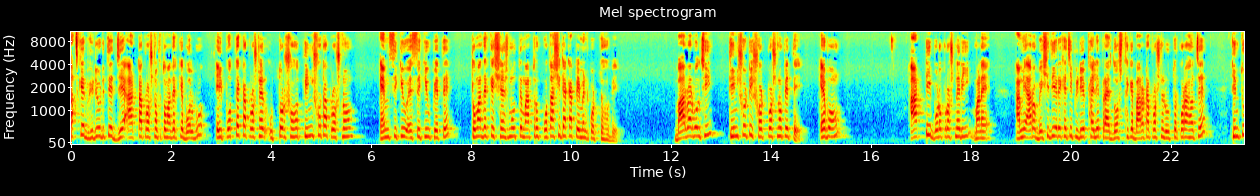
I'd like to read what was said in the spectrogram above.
আজকের ভিডিওটিতে যে আটটা প্রশ্ন তোমাদেরকে বলব, এই প্রত্যেকটা প্রশ্নের উত্তর সহ তিনশোটা প্রশ্ন এমসিকিউ এসিকিউ পেতে তোমাদেরকে শেষ মুহূর্তে মাত্র পঁচাশি টাকা পেমেন্ট করতে হবে। বারবার বলছি, তিনশোটি শর্ট প্রশ্ন পেতে এবং আটটি বড় প্রশ্নেরই মানে আমি আরও বেশি দিয়ে রেখেছি পিডিএফ ফাইলে প্রায় দশ থেকে বারোটা প্রশ্নের উত্তর করা হচ্ছে। কিন্তু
